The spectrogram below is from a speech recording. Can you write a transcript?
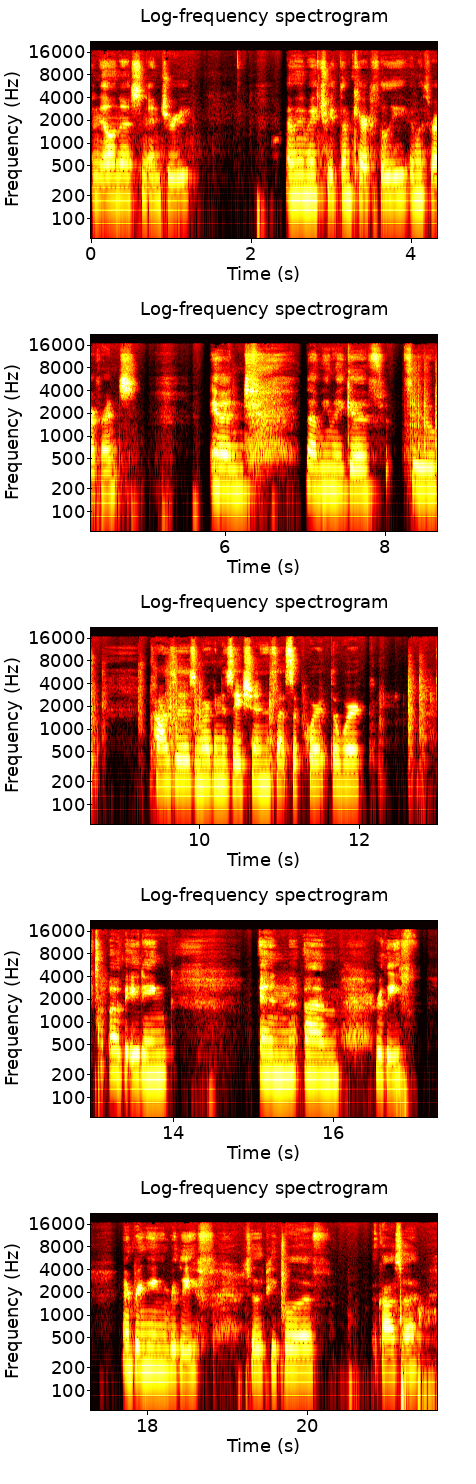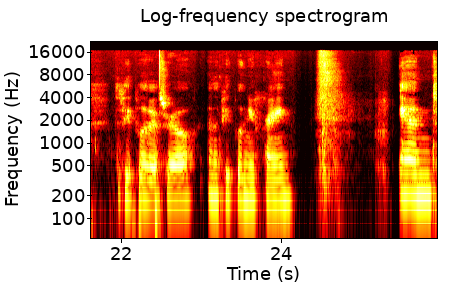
and illness and injury. And we may treat them carefully and with reverence. And that we may give to causes and organizations that support the work of aiding in um, relief and bringing relief to the people of Gaza, the people of Israel, and the people in Ukraine. And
